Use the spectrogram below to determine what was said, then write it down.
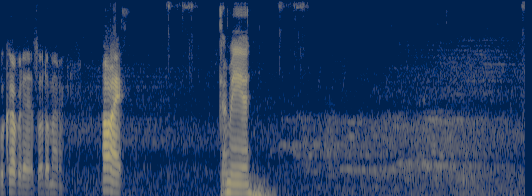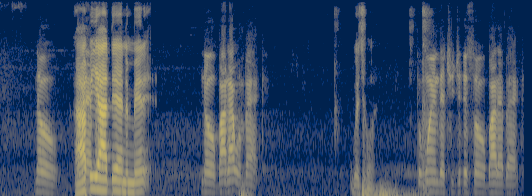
recover that, so it don't matter. Alright. Come in. No. I'll be out there in a minute. No, buy that one back. Which one? The one that you just sold, buy that back.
